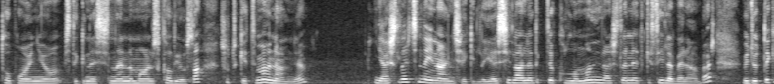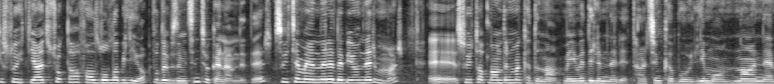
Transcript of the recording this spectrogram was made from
top oynuyor, işte güneş ışınlarına maruz kalıyorsa su tüketimi önemli. Yaşlılar için de yine aynı şekilde yaş ilerledikçe kullanılan ilaçların etkisiyle beraber vücuttaki su ihtiyacı çok daha fazla olabiliyor. Bu da bizim için çok önemlidir. Su içemeyenlere de bir önerim var. Ee, suyu tatlandırmak adına meyve dilimleri, tarçın kabuğu, limon, nane,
